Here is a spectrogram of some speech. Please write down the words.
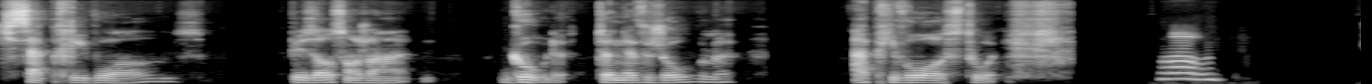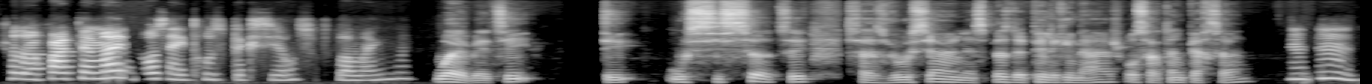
qui s'apprivoise. Puis les autres sont genre, go, là. T'as neuf jours, là. Apprivoise-toi. Wow. Ça doit faire tellement une grosse introspection sur toi-même. Ouais, ben, tu sais, c'est aussi ça, tu sais. Ça se veut aussi un espèce de pèlerinage pour certaines personnes, Mhm.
